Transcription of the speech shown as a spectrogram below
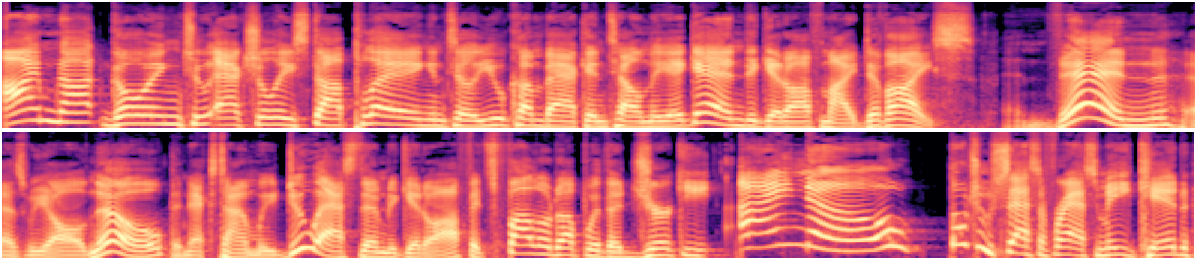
I'm not going to actually stop playing until you come back and tell me again to get off my device. And then, as we all know, the next time we do ask them to get off, it's followed up with a jerky, I know. Don't you sassafras me, kid.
